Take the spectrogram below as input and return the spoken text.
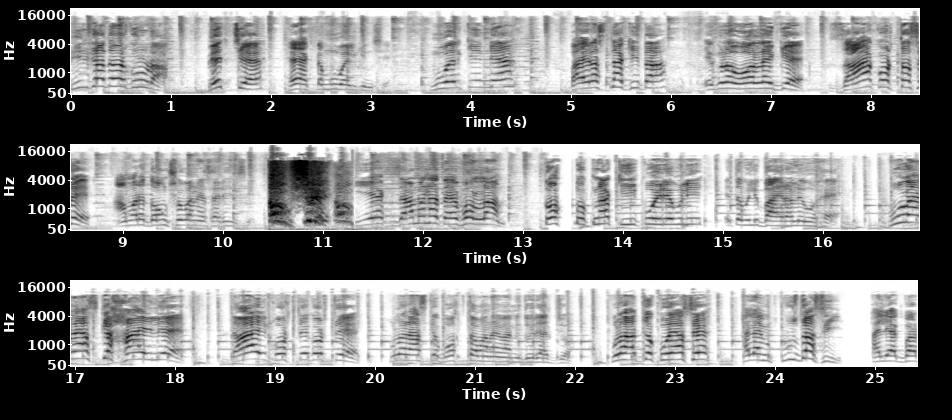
দীর্ঘাদর গরুরা বেচছে হ্যাঁ একটা মোবাইল কিনছে। মোবাইল কিনে ভাইরাস না কিতা এগুলো ওর লাগে যা করতেছে আমারে ধ্বংস বানিয়ে ছাড়ি দিছে। কি এক জামানা তাই বললাম টক টক না কি কইরে বলি এটা বলি বাইরালে ওহে পুলারে আজকে হাইলে ডাইল করতে করতে পুলারে আজকে বস্তা বানাই আমি দুই রাজ্য পুরা রাজ্য কই আছে? খালি আমি খুঁজতাছি খালি একবার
